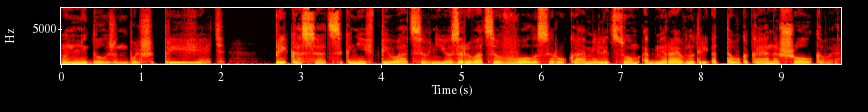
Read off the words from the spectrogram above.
Он не должен больше приезжать прикасаться к ней, впиваться в нее, зарываться в волосы руками, лицом, обмирая внутри от того, какая она шелковая.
